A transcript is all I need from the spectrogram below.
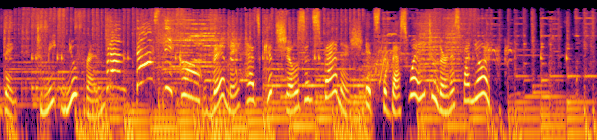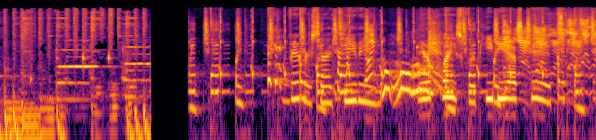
a date to meet new friends. Fantástico! V-me has kids shows in Spanish. It's the best way to learn Espanol. Riverside TV, your place for PBS Kids.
